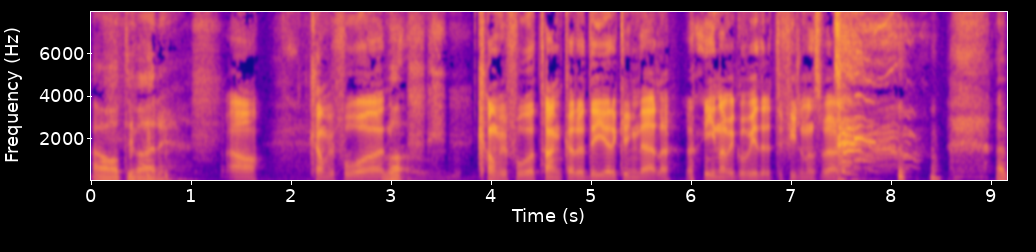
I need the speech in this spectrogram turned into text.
Ja, tyvärr. Ja. Kan vi få, Va, kan vi få tankar och idéer kring det eller? Innan vi går vidare till filmens värld. eh,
